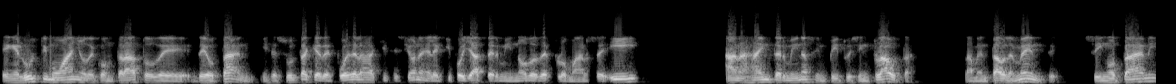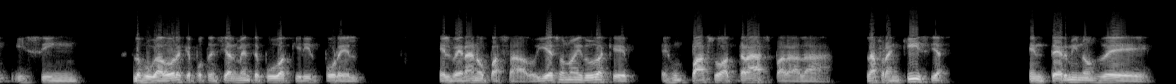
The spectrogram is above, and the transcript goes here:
en el último año de contrato de, de OTAN. Y resulta que después de las adquisiciones el equipo ya terminó de desplomarse y Anaheim termina sin pito y sin flauta, lamentablemente, sin Otani y sin los jugadores que potencialmente pudo adquirir por él el verano pasado. Y eso no hay duda que es un paso atrás para la franquicia en términos de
